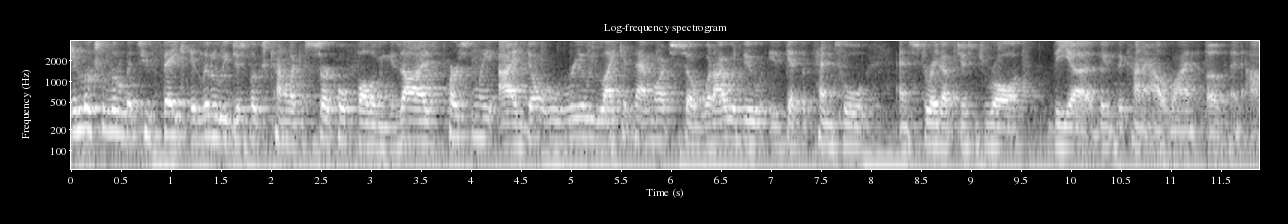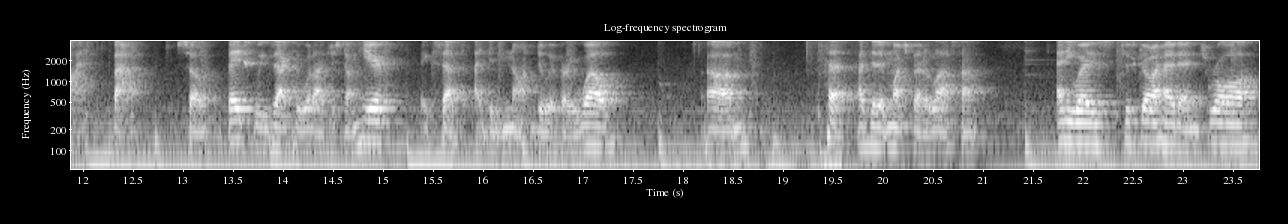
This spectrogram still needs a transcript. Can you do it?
it looks a little bit too fake. It literally just looks kind of like a circle following his eyes. Personally, I don't really like it that much. So what I would do is get the pen tool and straight up just draw the, uh, the, the kind of outline of an eye. Bow. So basically exactly what I've just done here, except I did not do it very well. Um, I did it much better last time. Anyways, just go ahead and draw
